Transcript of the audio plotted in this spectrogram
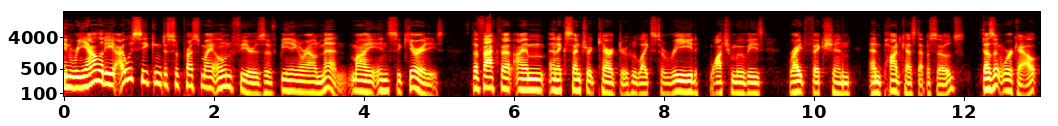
In reality, I was seeking to suppress my own fears of being around men, my insecurities. The fact that I'm an eccentric character who likes to read, watch movies, write fiction, and podcast episodes, doesn't work out,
